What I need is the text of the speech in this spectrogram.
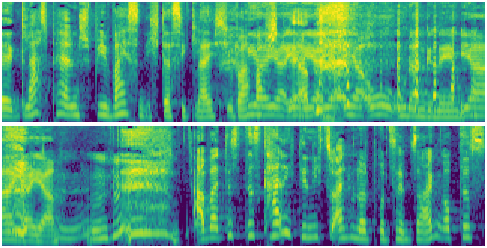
äh, Glasperlenspiel weiß nicht, dass sie gleich Ja, überrascht ja, ja, werden. ja, ja, ja, oh, unangenehm. Ja, ja, ja. Aber das, das kann ich dir nicht zu 100 Prozent sagen, ob das,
